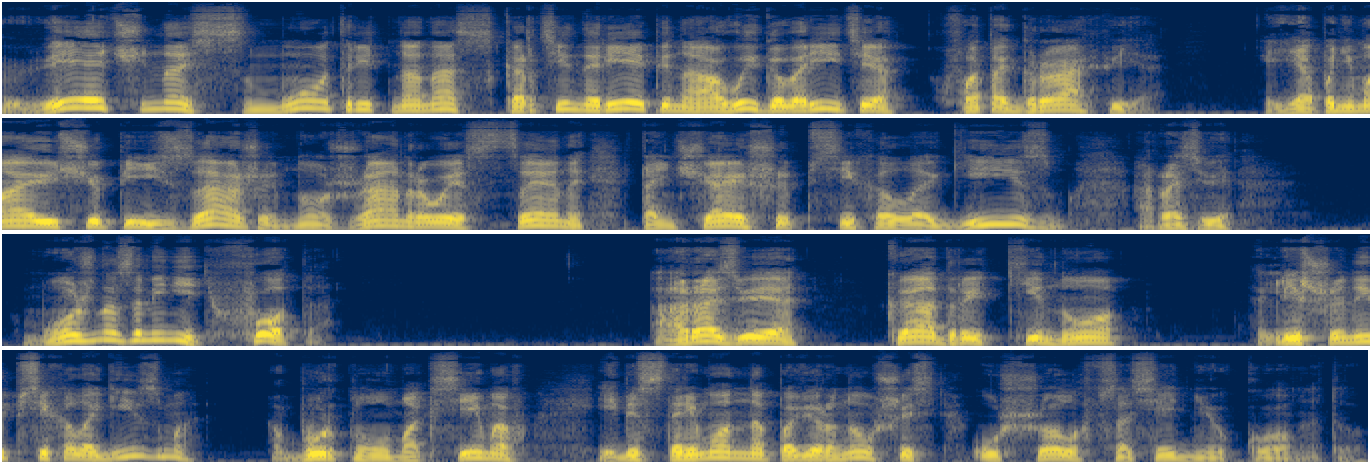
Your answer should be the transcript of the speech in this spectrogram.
вечность смотрит на нас с картины Репина, а вы говорите «фотография». Я понимаю еще пейзажи, но жанровые сцены, тончайший психологизм. Разве можно заменить фото? А разве кадры кино лишены психологизма? Буркнул Максимов и, бесцеремонно повернувшись, ушел в соседнюю комнату.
